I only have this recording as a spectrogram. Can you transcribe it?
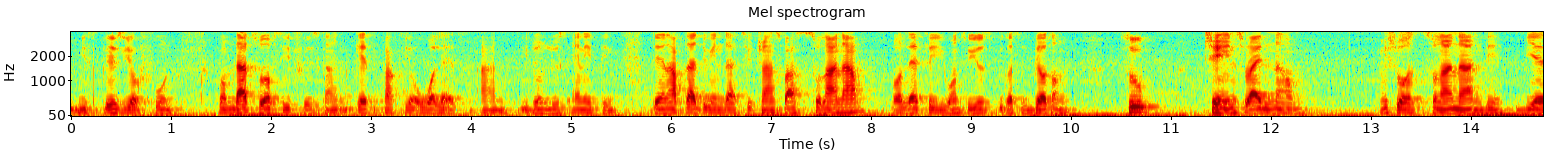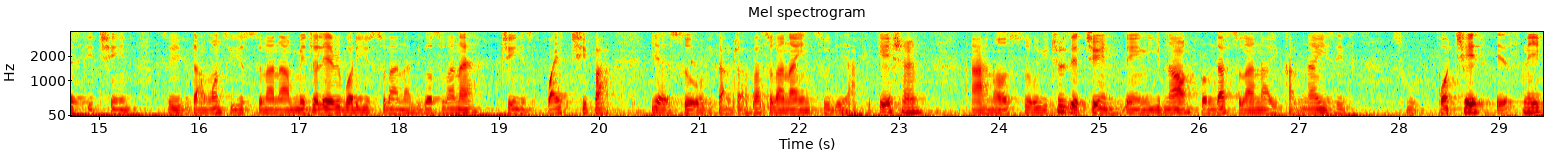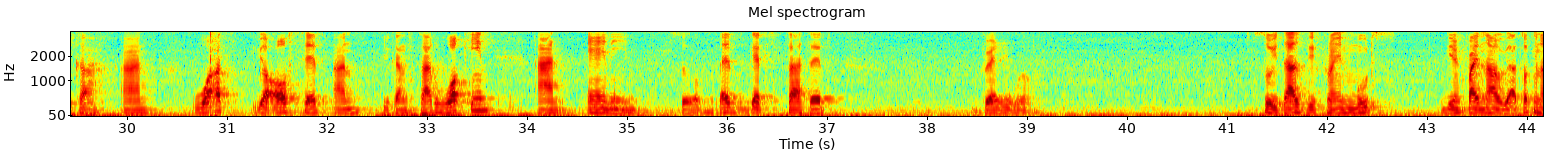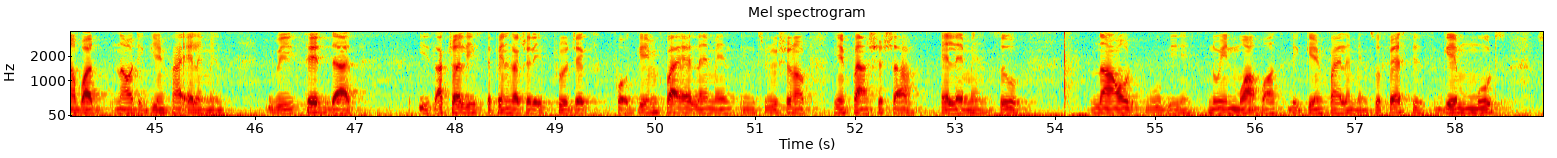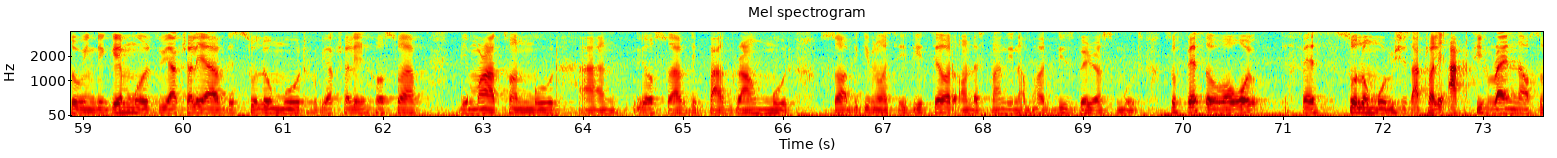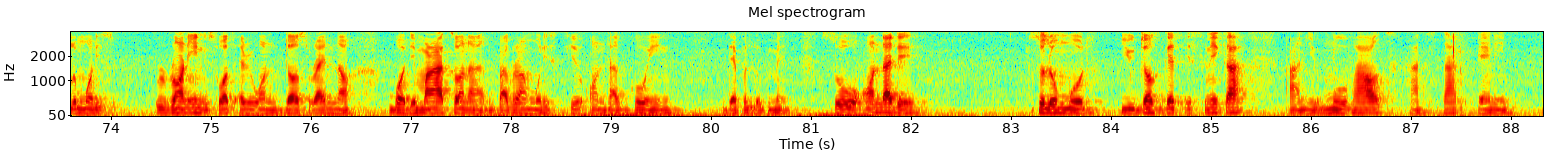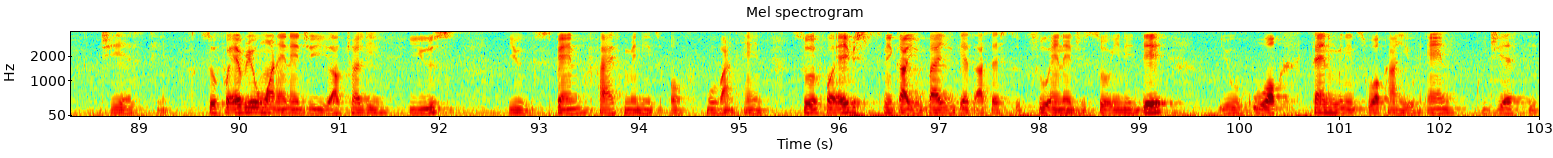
misplace your phone from that 12 seed phrase can get back your wallet and you don't lose anything. Then after doing that you transfer solana or let's say you want to use because it's built on two chains right now which was solana and the bsc chain. So if you can want to use solana majorly everybody use solana because solana chain is quite cheaper. Yeah so you can transfer solana into the application and also you choose the chain then you now from that solana you can now use it to purchase a sneaker. And what you're all set and you can start working and earning. So let's get started very well. So it has different moods. GameFi now we are talking about now the GameFi element. We said that is actually StepN is actually a project for GameFi element introduction of GameFi and social elements so now we'll be knowing more about the GameFi element. So first is game mode so in the game mode we actually have the solo mode. We actually also have the marathon mode and we also have the background mode so i'll be giving us a detailed understanding about these various modes so first of all first solo mode which is actually active right now. Solo mode is running is what everyone does right now. But the marathon and background mode is still undergoing development. So under the solo mode you just get a sneaker and you move out and start earning gst so for every one energy you actually use you spend five minutes of move and hand so for every sneaker you buy you get access to two energies. So in a day you walk 10 minutes walk and you earn gst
